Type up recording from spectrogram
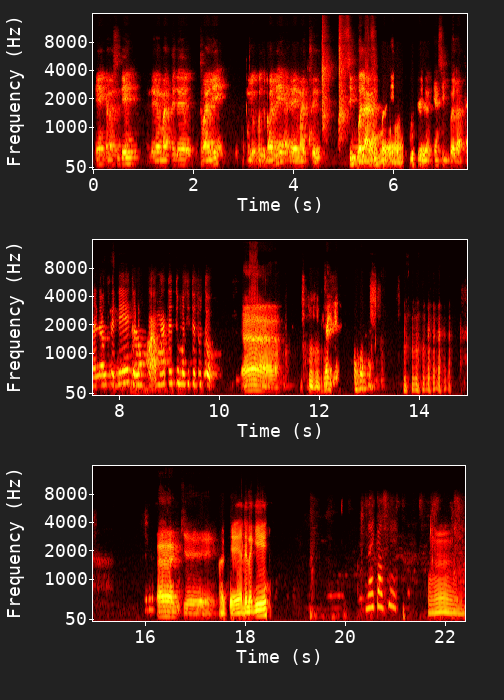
Okay, kalau sedih dia mata dia terbalik, mulut pun terbalik, ada yang mata. Simple lah, simple ni. Yang simple lah. Kalau sedih, kelopak mata tu mesti tertutup. Ah. Okay. Okey, ada lagi? Naikkan sini. Hmm.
